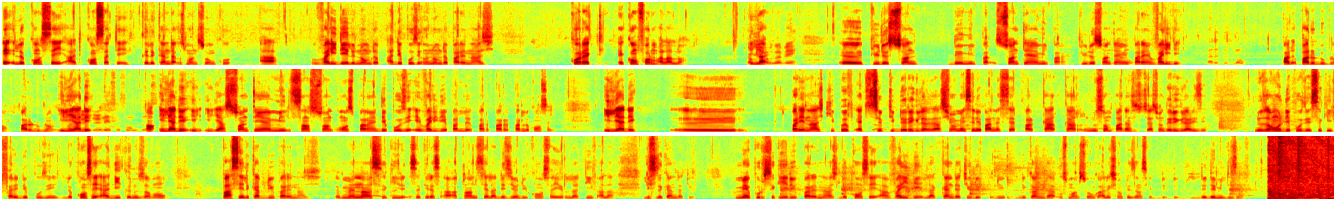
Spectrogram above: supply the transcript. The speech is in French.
Et le Conseil a constaté que le candidat Ousmane Sonko a validé le nombre de, a déposé un nombre de parrainages correct et conforme à la loi. il a, vous avez euh, Plus de 62 61 000 parrains, plus de 61 000 parrains validés. Pas de doublons pas de, pas de doublons, pas de doublons. Il y a des, il y a des, il, il y a 61 171 parrains déposés et validés par le, par, par, par le Conseil. Il y a des euh, parrainages qui peuvent être susceptibles de régularisation, mais ce n'est pas nécessaire car, car nous ne sommes pas dans une situation de régulariser. Nous avons déposé ce qu'il fallait déposer. Le Conseil a dit que nous avons passé le cap du parrainage. Maintenant, ce qui, reste à attendre, c'est la décision du Conseil relative à la liste de candidature. Mais pour ce qui est du parrainage, le Conseil a validé la candidature du, candidat Ousmane Sonko à l'élection présidentielle de, de, de 2019.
